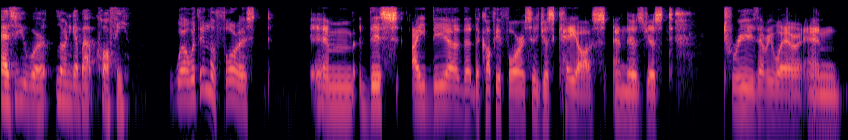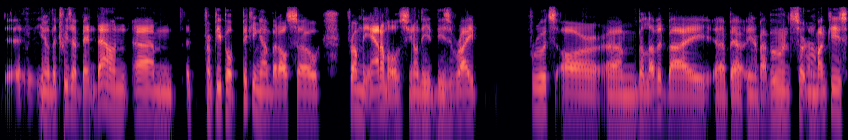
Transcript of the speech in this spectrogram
as you were learning about coffee? Well, within the forest, um, this idea that the coffee forest is just chaos and there's just trees everywhere and uh, you know the trees are bent down um, from people picking them but also from the animals you know the, these ripe fruits are um, beloved by uh, ba- you know baboons certain oh. monkeys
